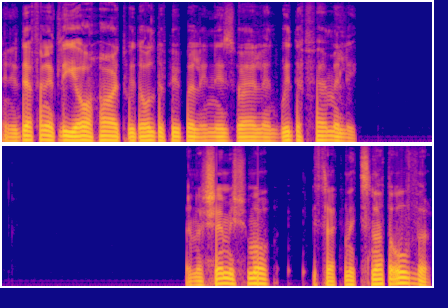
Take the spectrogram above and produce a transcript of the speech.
And you definitely your heart with all the people in Israel and with the family. And Hashem Yishmor, it's like it's not over.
